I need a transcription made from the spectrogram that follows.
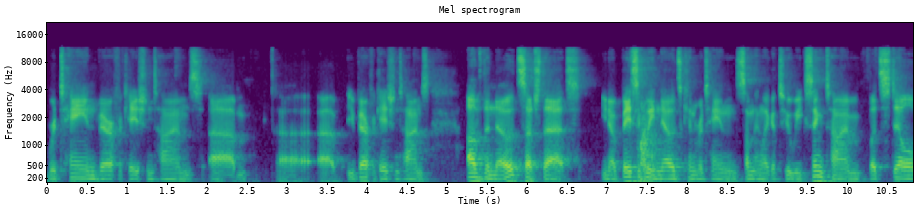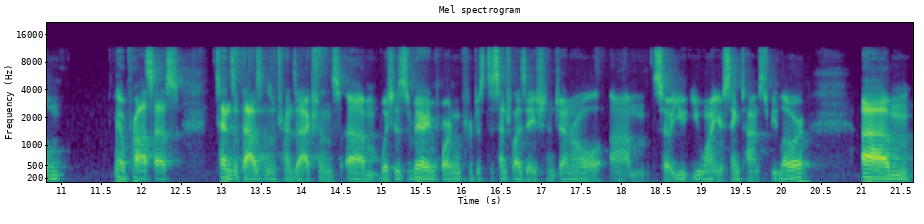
retain verification times, um, uh, uh, verification times of the nodes such that you know basically nodes can retain something like a two week sync time, but still you know process tens of thousands of transactions, um, which is very important for just decentralization in general. Um, so you you want your sync times to be lower. Um,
